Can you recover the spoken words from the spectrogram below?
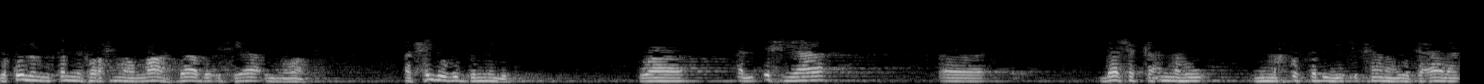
يقول المصنف رحمه الله باب إحياء المواد. الحي ضد الميت آه، لا شك أنه مما اختص به سبحانه وتعالى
